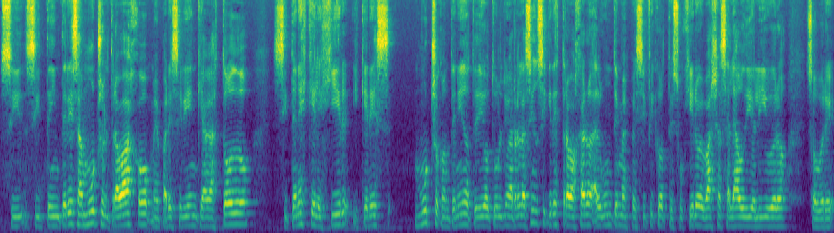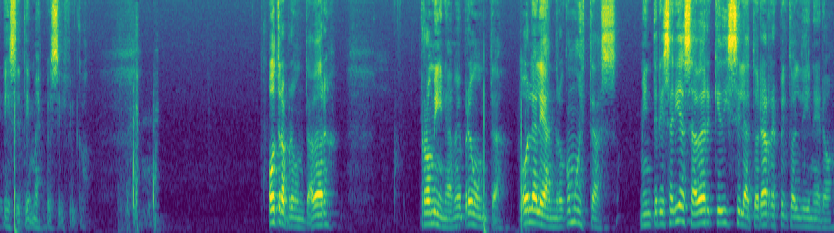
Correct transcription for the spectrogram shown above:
Si, si te interesa mucho el trabajo, me parece bien que hagas todo si tenés que elegir y querés mucho contenido, te digo tu última relación, si querés trabajar algún tema específico, te sugiero que vayas al audiolibro sobre ese tema específico. Otra pregunta, a ver. Romina me pregunta, hola Leandro, ¿cómo estás? Me interesaría saber qué dice la Torah respecto al dinero.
